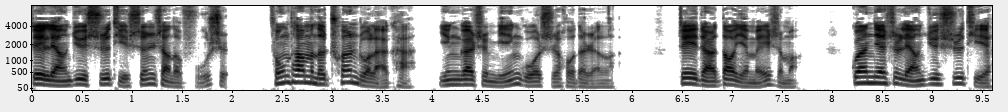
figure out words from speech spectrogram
这两具尸体身上的服饰，从他们的穿着来看，应该是民国时候的人了。这一点倒也没什么，关键是两具尸体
